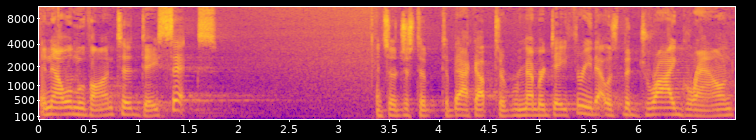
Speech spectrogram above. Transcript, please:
And now we'll move on to day six. And so, just to, to back up, to remember day three, that was the dry ground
